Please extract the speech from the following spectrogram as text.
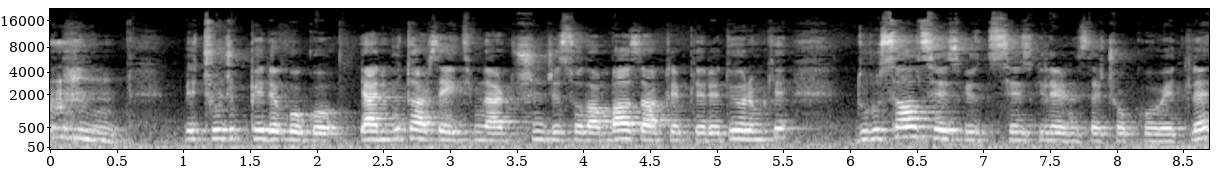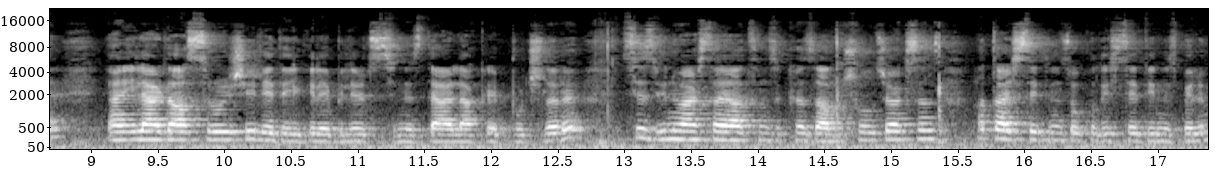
ve çocuk pedagogu yani bu tarz eğitimler düşüncesi olan bazı akreplere diyorum ki durusal sezgi, sezgileriniz de çok kuvvetli. Yani ileride astrolojiyle de ilgilenebilirsiniz değerli akrep burçları. Siz üniversite hayatınızı kazanmış olacaksınız. Hatta istediğiniz okulu, istediğiniz bölüm.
